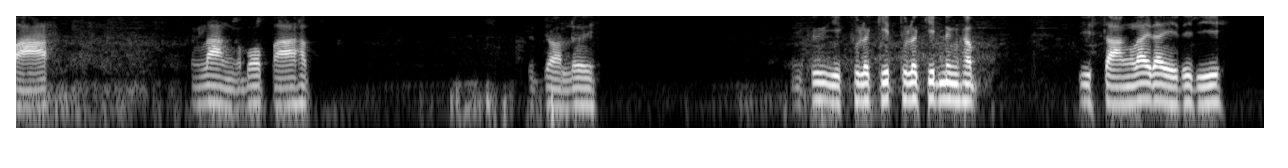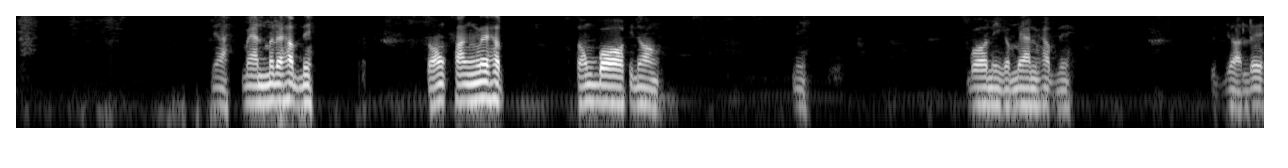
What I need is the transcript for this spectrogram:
ปลาข้างล่างกับบ่อปลาครับ สุดยอดเลย นี่คืออีกธุรกิจธุรกิจหนึ่งครับ ที่สร้างรายได้ได้ดีเนี่ยแมนมาเลยครับนี่สองฟังเลยครับสองบอพี่น้อง นี่บอนี่กับแมนครับนี่ สุดยอดเลย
